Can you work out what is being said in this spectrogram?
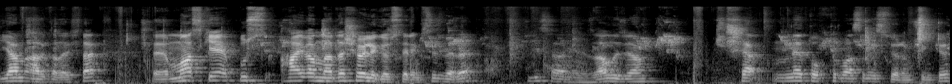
yan arkadaşlar. E, maske bu hayvanlarda şöyle göstereyim sizlere. Bir saniyenizi alacağım. Net oturmasını istiyorum çünkü.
